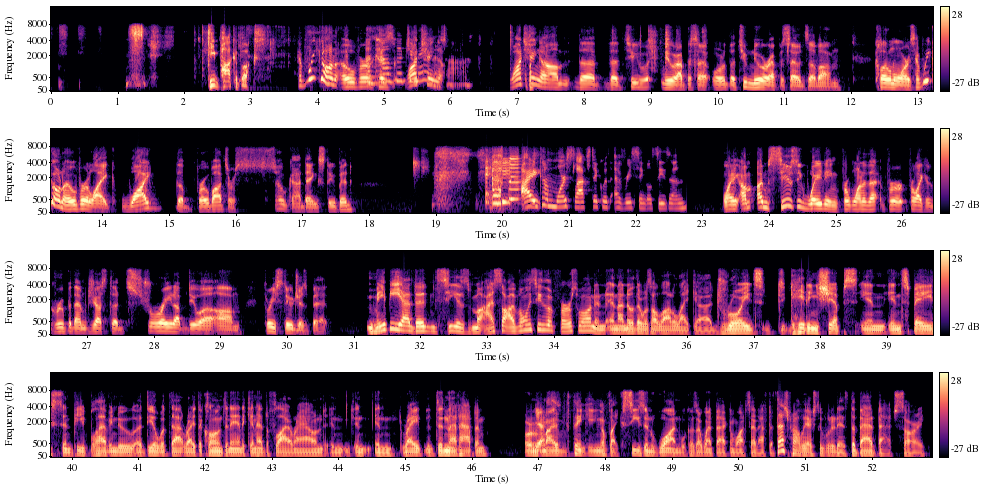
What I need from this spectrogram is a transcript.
Deep pocketbooks. Have we gone over because watching are. watching um the the two newer episode or the two newer episodes of um Clone Wars? Have we gone over like why the robots are so goddamn stupid? I feel like I- I become more slapstick with every single season. Like I'm I'm seriously waiting for one of that for for like a group of them just to straight up do a um Three Stooges bit. maybe I didn't see as much. I saw. I've only seen the first one, and, and I know there was a lot of like uh, droids d- hitting ships in in space, and people having to uh, deal with that. Right, the clones and Anakin had to fly around, and and, in right, didn't that happen? Or Yes. am I thinking of like season one because I went back and watched that after? That's probably actually what it is. The Bad Batch. Sorry.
